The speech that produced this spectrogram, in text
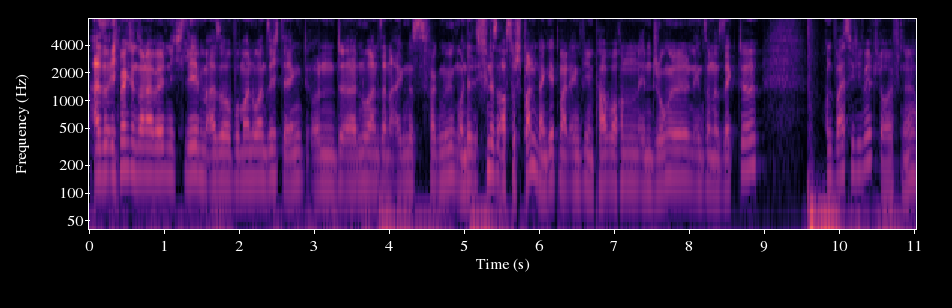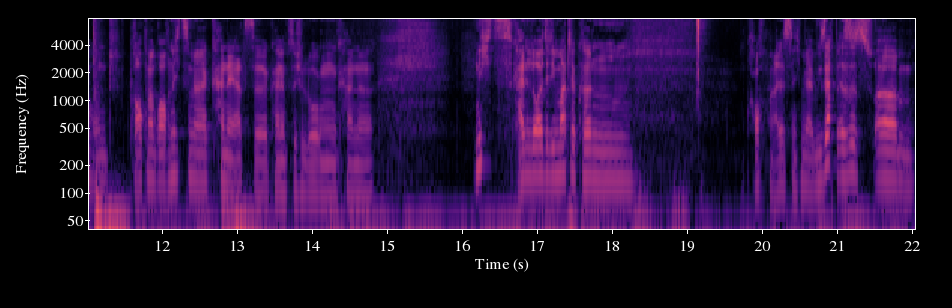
Also ich möchte in so einer Welt nicht leben, also wo man nur an sich denkt und äh, nur an sein eigenes Vergnügen. Und ich finde es auch so spannend. Dann geht man halt irgendwie ein paar Wochen in den Dschungel, in so eine Sekte und weiß, wie die Welt läuft. Ne? Und braucht man braucht nichts mehr, keine Ärzte, keine Psychologen, keine nichts, keine Leute, die Mathe können. Braucht man alles nicht mehr. Wie gesagt, es ist ähm,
